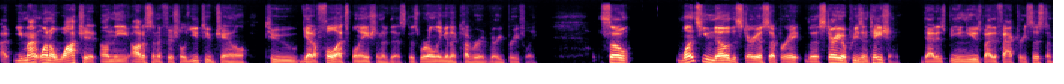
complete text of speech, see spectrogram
uh, you might want to watch it on the Audison official YouTube channel to get a full explanation of this because we're only going to cover it very briefly. So once you know the stereo separate the stereo presentation that is being used by the factory system,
